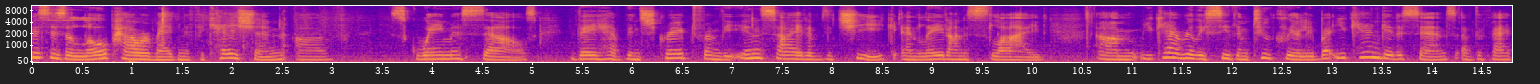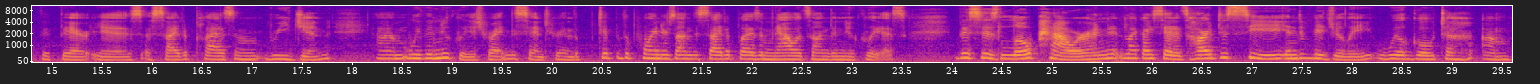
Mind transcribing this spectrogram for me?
This is a low power magnification of squamous cells. They have been scraped from the inside of the cheek and laid on a slide. Um, you can't really see them too clearly, but you can get a sense of the fact that there is a cytoplasm region um, with a nucleus right in the center, and the tip of the pointer is on the cytoplasm. Now it's on the nucleus. This is low power, and it, like I said, it's hard to see individually. We'll go to um,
